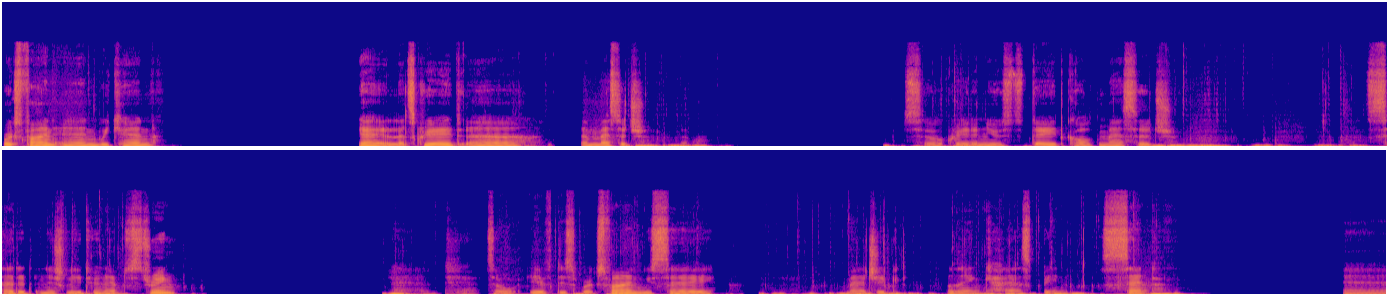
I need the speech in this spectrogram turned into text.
works fine and we can, yeah, let's create uh, a message. So create a new state called message set it initially to an empty string. And so if this works fine, we say magic link has been sent. And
